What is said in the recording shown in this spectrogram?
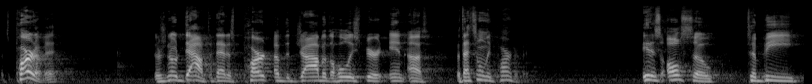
That's part of it. There's no doubt that that is part of the job of the Holy Spirit in us, but that's only part of it. It is also to be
